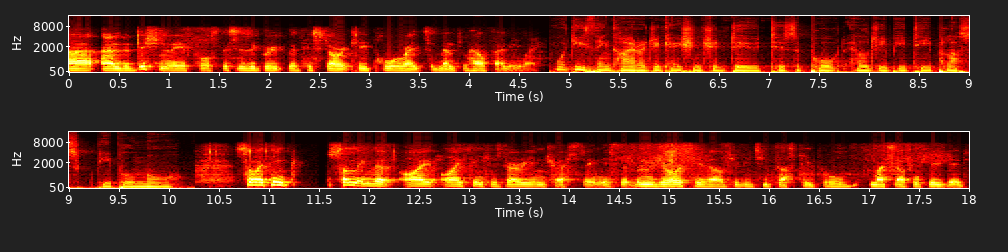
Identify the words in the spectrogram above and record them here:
Uh, and additionally, of course, this is a group with historically poor rates of mental health anyway. What do you think higher education should do to support LGBT plus people more? So I think something that I, I think is very interesting is that the majority of LGBT plus people, myself included,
